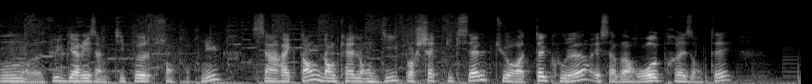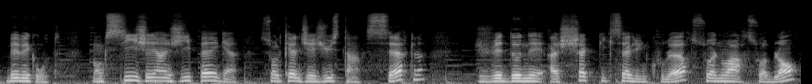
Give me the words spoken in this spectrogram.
on euh, vulgarise un petit peu son contenu, c'est un rectangle dans lequel on dit pour chaque pixel, tu auras telle couleur et ça va représenter bébé Groot. Donc si j'ai un JPEG sur lequel j'ai juste un cercle, je vais donner à chaque pixel une couleur, soit noir, soit blanc,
